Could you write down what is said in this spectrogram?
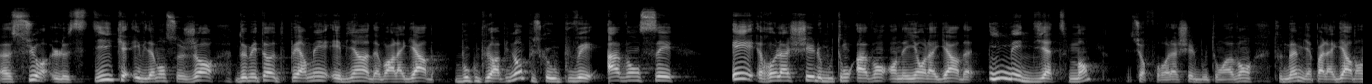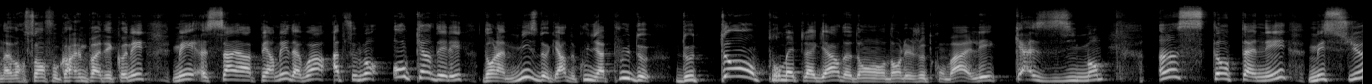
euh, sur le stick. Évidemment, ce genre de méthode permet eh bien, d'avoir la garde beaucoup plus rapidement puisque vous pouvez avancer et relâcher le bouton avant en ayant la garde immédiatement. Bien sûr, il faut relâcher le bouton avant. Tout de même, il n'y a pas la garde en avançant, faut quand même pas déconner. Mais ça permet d'avoir absolument aucun délai dans la mise de garde. Du coup, il n'y a plus de, temps pour mettre la garde dans les jeux de combat. Elle est quasiment instantanée. Messieurs,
